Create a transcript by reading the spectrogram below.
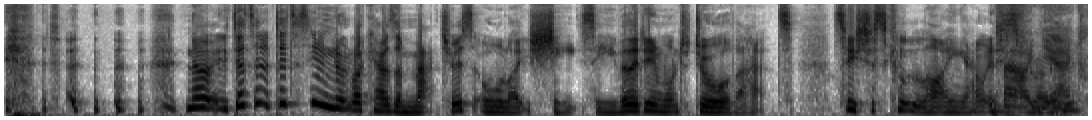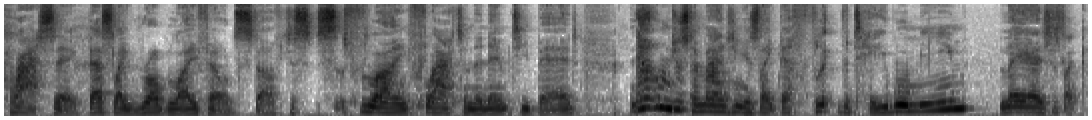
no, it doesn't, it doesn't even look like it has a mattress or like sheets either. They didn't want to draw that. So he's just kind of lying out in his Oh, yeah, classic. That's like Rob Liefeld stuff. Just flying flat on an empty bed. Now I'm just imagining it's like that flip the table meme. Leia's just like,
